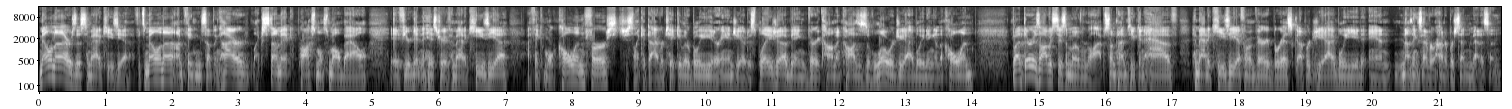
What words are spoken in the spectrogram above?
melena or is this hematochezia? If it's melena, I'm thinking something higher, like stomach, proximal small bowel. If you're getting a history of hematochezia, I think more colon first, just like a diverticular bleed or angiodysplasia being very common causes of lower GI bleeding in the colon. But there is obviously some overlap. Sometimes you can have hematochezia from a very brisk upper GI bleed and nothing's ever 100% in medicine.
